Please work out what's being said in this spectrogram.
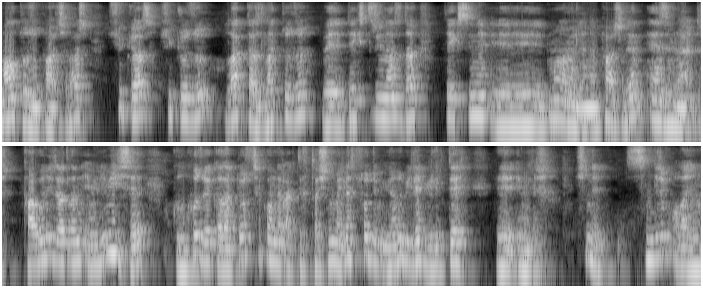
maltozu parçalar. Sükraz, sükrozu, laktaz, laktozu ve dekstrinaz da dekstrini e, monomerlerine parçalayan enzimlerdir. Karbonhidratların emilimi ise glukoz ve galaktoz sekonder aktif taşınma ile sodyum iyonu ile birlikte e, emilir. Şimdi sindirim olayını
